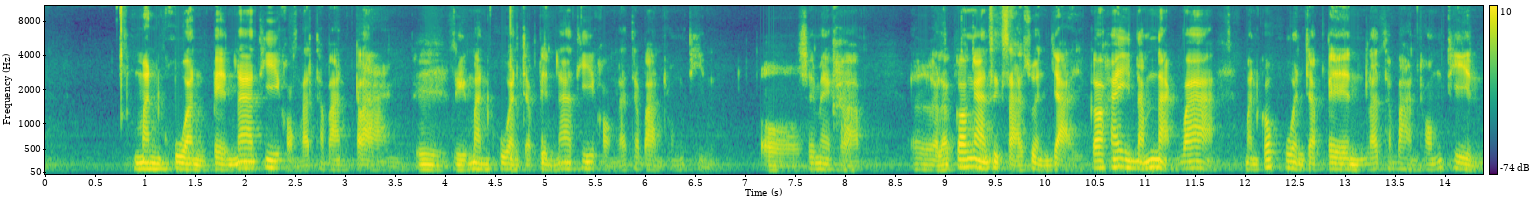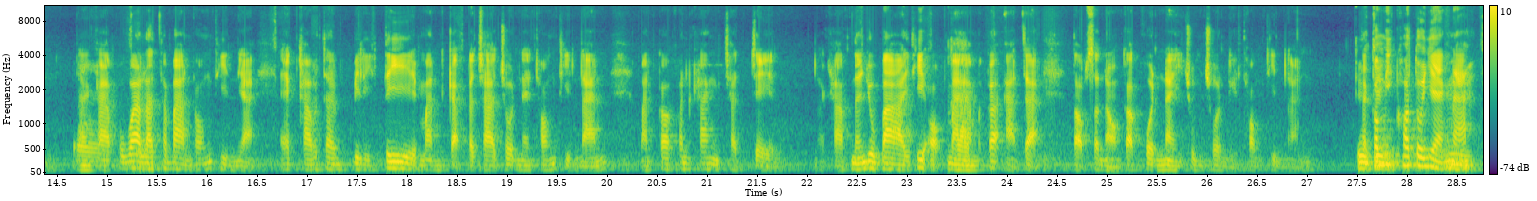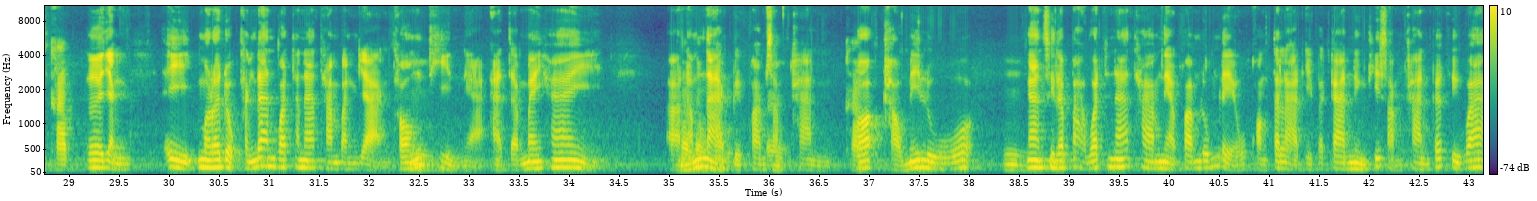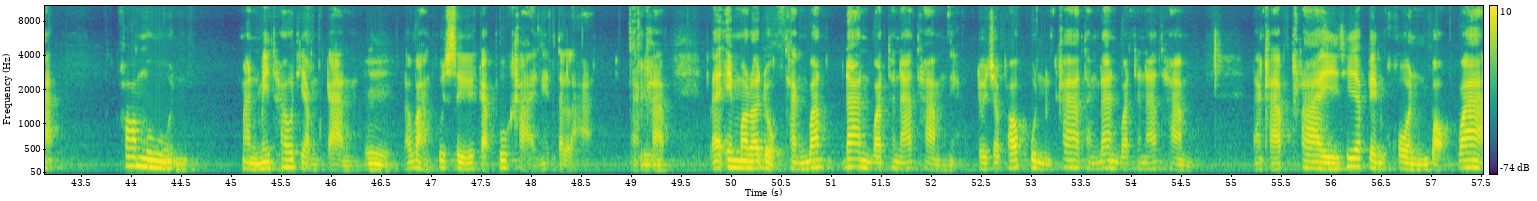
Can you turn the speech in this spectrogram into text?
มันควรเป็นหน้าที่ของรัฐบาลกลางอืมหรือมันควรจะเป็นหน้าที่ของรัฐบาลท้องถิ่นอ๋อใช่ไหมครับเออแล้วก็งานศึกษาส่วนใหญ่ก็ให้น้ำหนักว่ามันก็ควรจะเป็นรัฐบาลท้องถิ่น นะครับเพราะว่ารัฐบาลท้องถิ่นเนี่ย accountability มันกับประชาชนในท้องถิ่นนั้น มันก็ค่อนข้างชัดเจนนะครับนโยบายที่ออกมามันก็อาจจะตอบสนองกับคนในชุมชนหรือท้องถิ่นนั้นจริงๆแต่ก็มีข้อตัวแย้งนะครับเอออย่างไอ้มรดกทางด้านวัฒนธรรมบางอย่างท้องถิ่นเนี่ยอาจจะไม่ให้อ่าความน้ำหนักสำคัญหรือความสำคัญครับเพราะเขาไม่รู้อืมงานศิลปะวัฒนธรรมเนี่ยความล้มเหลวของตลาดอีกประการหนึ่งที่สำคัญก็คือว่า ข้อมูลมันไม่เท่าเทียมกันอืมระหว่างผู้ซื้อกับผู้ขายในตลาดนะครับ และเอ็มมรดกทางวัดด้านวัฒนธรรมเนี่ยโดยเฉพาะคุณค่าทางด้านวัฒนธรรมนะครับ ใครที่จะเป็นคนบอกว่า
